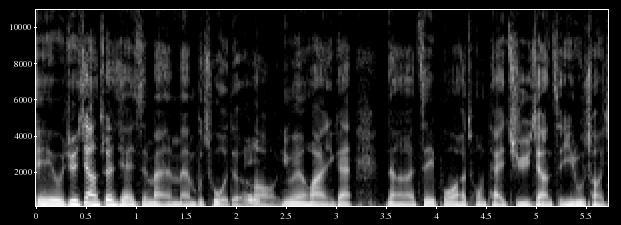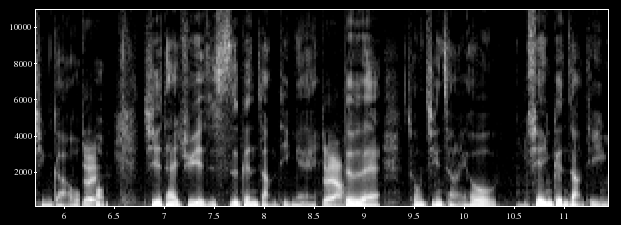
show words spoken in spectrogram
诶、欸，我觉得这样赚起来是蛮蛮不错的哦。因为的话，你看那这一波它从台剧这样子一路创新高，对，哦、其实台剧也是四根涨停，哎，对啊，对不对？从进场以后先一根涨停，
